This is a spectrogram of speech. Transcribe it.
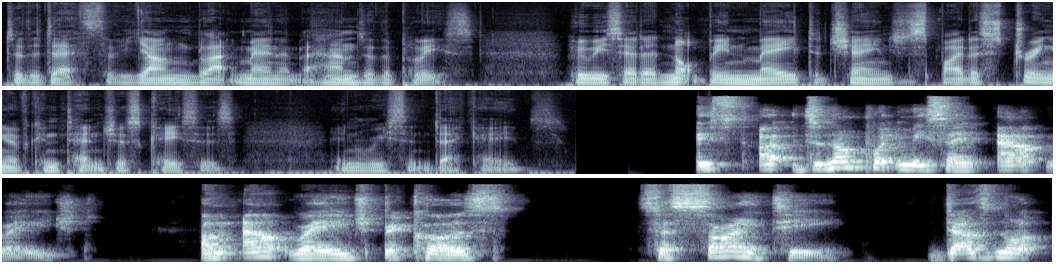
to the deaths of young black men at the hands of the police, who he said had not been made to change despite a string of contentious cases in recent decades. It's, uh, there's no point in me saying outraged. I'm outraged because society does not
